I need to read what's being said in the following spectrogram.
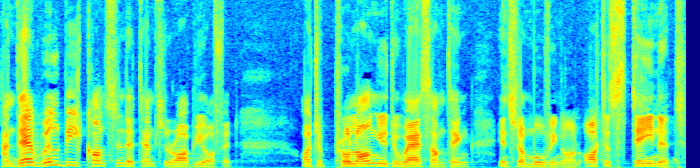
And there will be constant attempts to rob you of it, or to prolong you to wear something instead of moving on, or to stain it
